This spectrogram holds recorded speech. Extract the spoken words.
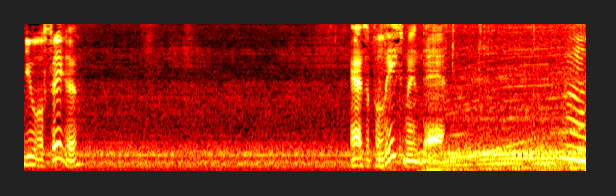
you will figure as a policeman that hmm,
